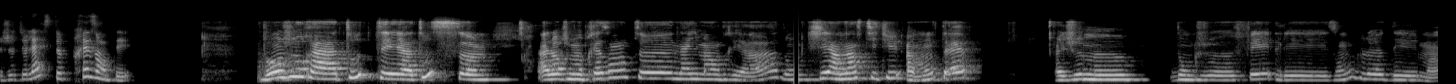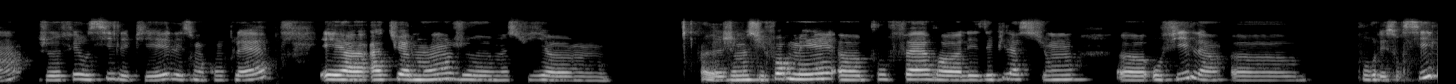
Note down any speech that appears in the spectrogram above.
Je te laisse te présenter. Bonjour à toutes et à tous. Alors, je me présente euh, Naïma Andrea. Donc, j'ai un institut à Montaigne. Je me donc, je fais les ongles des mains, je fais aussi les pieds, les soins complets. Et euh, actuellement, je me suis, euh, je me suis formée pour faire les épilations au fil pour les sourcils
